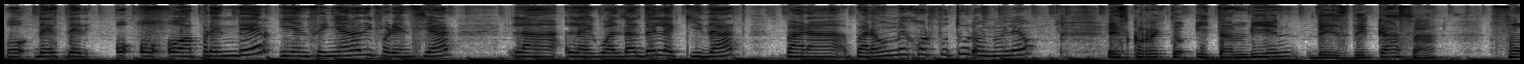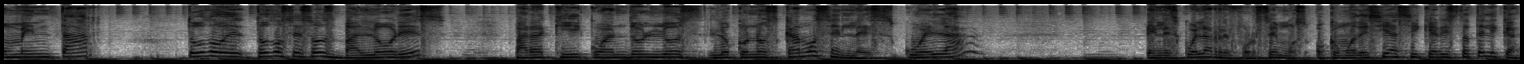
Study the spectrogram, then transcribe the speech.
o, de- o- aprender y enseñar a diferenciar la, la igualdad de la equidad para, para un mejor futuro, ¿no, Leo? Es correcto. Y también desde casa fomentar todo, todos esos valores para que cuando los, lo conozcamos en la escuela, en la escuela reforcemos. O como decía Psique Aristotélica,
